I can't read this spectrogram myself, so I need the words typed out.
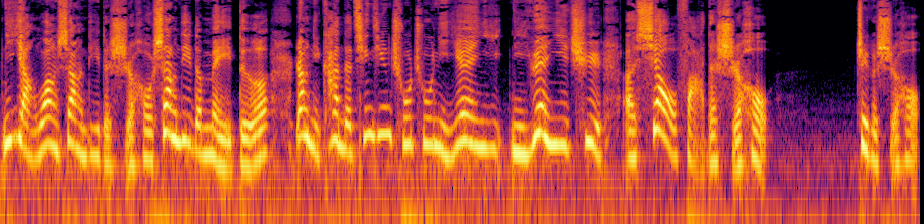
你仰望上帝的时候，上帝的美德让你看得清清楚楚，你愿意，你愿意去呃效法的时候，这个时候，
